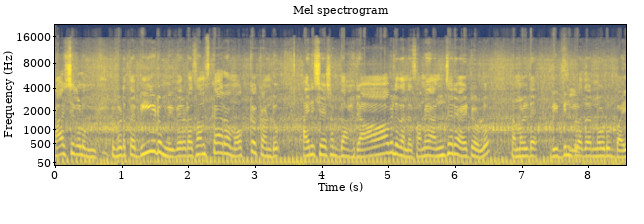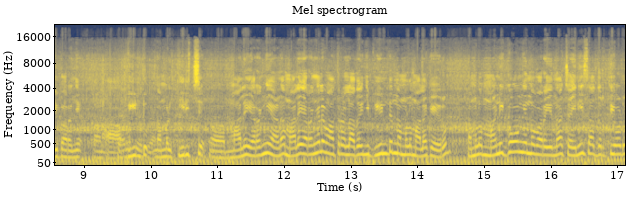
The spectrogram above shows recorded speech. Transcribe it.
കാഴ്ചകളും ഇവിടുത്തെ വീടും ഇവരുടെ സംസ്കാരവും ഒക്കെ കണ്ടു. അതിനുശേഷം ദാ രാവിലെ തന്നെ സമയം അഞ്ചര ആയിട്ടേ ഉള്ളൂ. നമ്മളുടെ വിപിൻ ബ്രദറിനോടും ബൈ പറഞ്ഞ് വീണ്ടും നമ്മൾ തിരിച്ച് മലയിറങ്ങിയാണ്. ഇറങ്ങൽ മാത്രമല്ല അത് കഴിഞ്ഞ് വീണ്ടും നമ്മൾ മല കയറും. നമ്മൾ മണിഗോങ് എന്ന് പറയുന്ന ചൈനീസ് അതിർത്തിയോട്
